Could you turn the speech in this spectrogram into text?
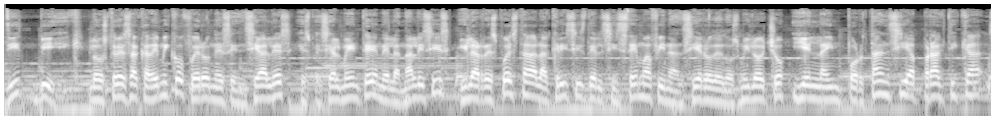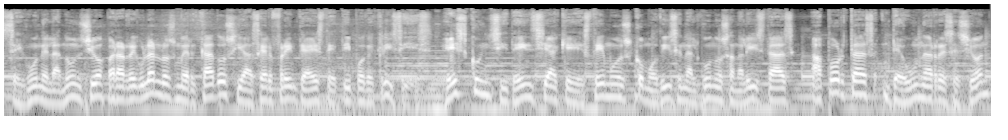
Big. Los tres académicos fueron esenciales, especialmente en el análisis y la respuesta a la crisis del sistema financiero de 2008 y en la importancia práctica, según el anuncio, para regular los mercados y hacer frente a este tipo de crisis. ¿Es coincidencia que estemos, como dicen algunos analistas, a portas de una recesión?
